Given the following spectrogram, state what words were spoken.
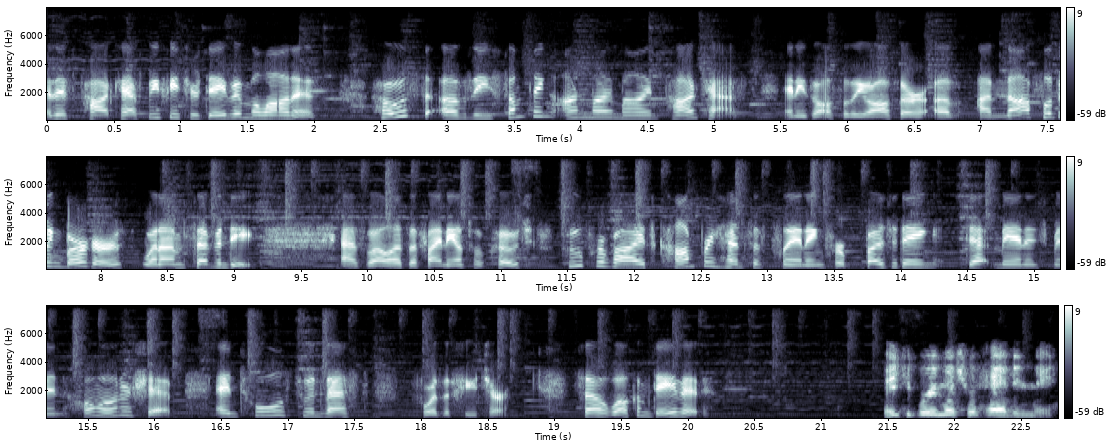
In this podcast, we feature David Milanis, host of the Something on My Mind podcast, and he's also the author of I'm Not Flipping Burgers When I'm 70, as well as a financial coach who provides comprehensive planning for budgeting, debt management, home ownership, and tools to invest for the future. So, welcome, David. Thank you very much for having me.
